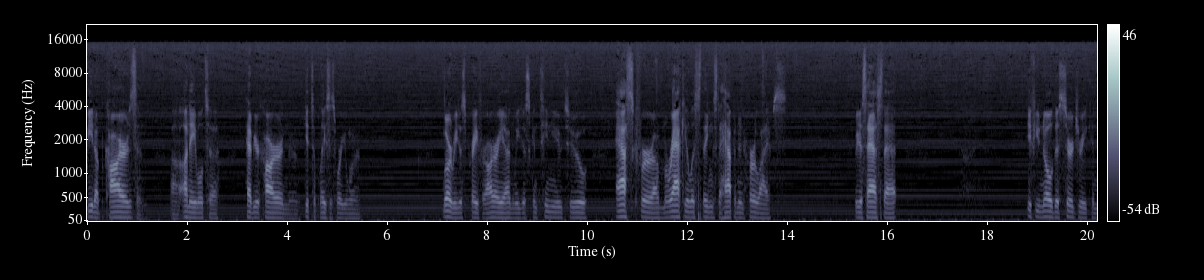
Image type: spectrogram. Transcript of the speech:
beat up cars and uh, unable to have your car and get to places where you want. Lord, we just pray for Aria, and we just continue to ask for miraculous things to happen in her lives. We just ask that if you know this surgery can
